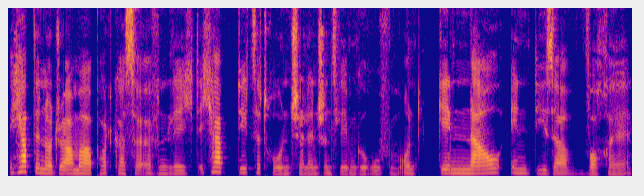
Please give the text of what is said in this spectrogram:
Ich habe den No Drama Podcast veröffentlicht. Ich habe die Zitronen Challenge ins Leben gerufen. Und genau in dieser Woche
